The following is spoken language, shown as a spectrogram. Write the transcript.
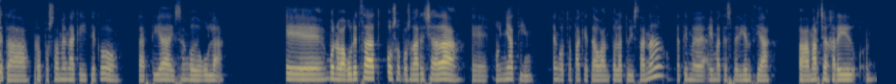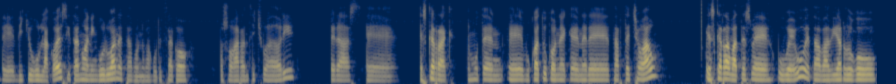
eta proposamenak egiteko tartia izango dugula. E, bueno, ba, guretzat oso posgarritxa da e, oinatin dengo topaketa antolatu izana, oinatin hainbat esperientzia ba, martxan jarri e, ditugulako, ez, itanuan inguruan, eta bueno, ba, guretzako oso garrantzitsua da hori, beraz, e, eskerrak emuten e, bukatuko neken ere tartetxo hau. Eskerra bat ez be UBU eta badiar dugu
